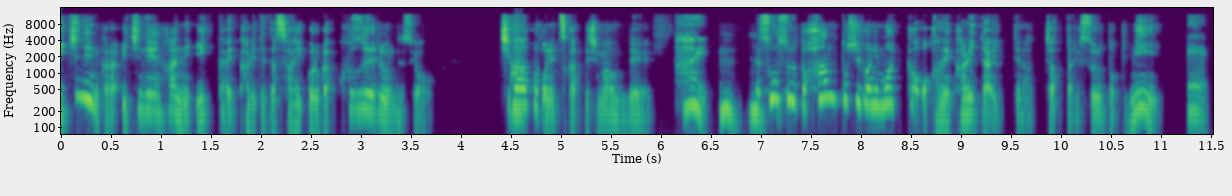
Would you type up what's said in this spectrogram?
1年から1年半に1回借りてたサイクルが崩れるんですよ。違うことに使ってしまうんで、はい。うん、うん。でそうすると半年後にもう一回お金借りたいってなっちゃったりするときに、ええ。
